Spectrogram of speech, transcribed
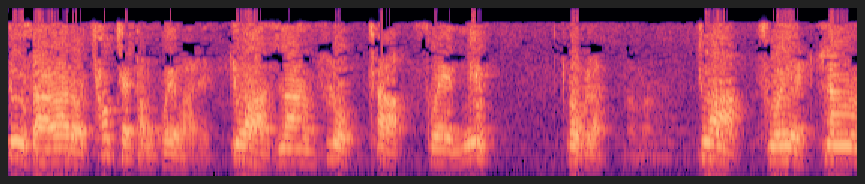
သူစာကတော့6ချက်တောင်ခွဲပါတယ်ကြွလှမ်းလှုပ်ချဆွဲနင်းဟုတ်ကလားကြွဆွဲလှမ်း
